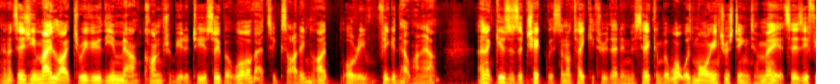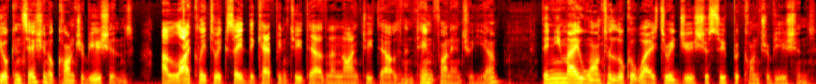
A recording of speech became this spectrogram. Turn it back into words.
and it says you may like to review the amount contributed to your super. Well, that's exciting. I already figured that one out. And it gives us a checklist, and I'll take you through that in a second. But what was more interesting to me, it says if your concessional contributions are likely to exceed the cap in 2009 2010 financial year, then you may want to look at ways to reduce your super contributions.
